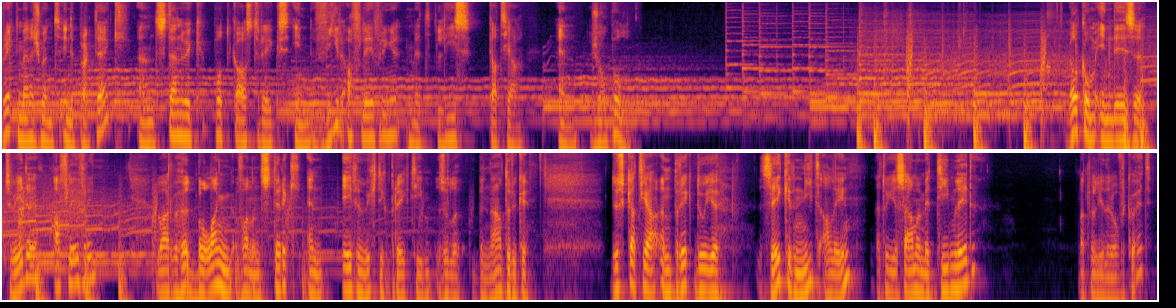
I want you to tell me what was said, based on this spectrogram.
Projectmanagement in de praktijk, een Stanwick podcastreeks in vier afleveringen met Lies, Katja en Jean-Paul. Welkom in deze tweede aflevering, waar we het belang van een sterk en evenwichtig projectteam zullen benadrukken. Dus Katja, een project doe je zeker niet alleen. Dat doe je samen met teamleden. Wat wil je erover kwijt?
